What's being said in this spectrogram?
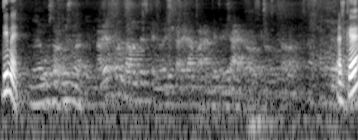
Dime. ¿El qué?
